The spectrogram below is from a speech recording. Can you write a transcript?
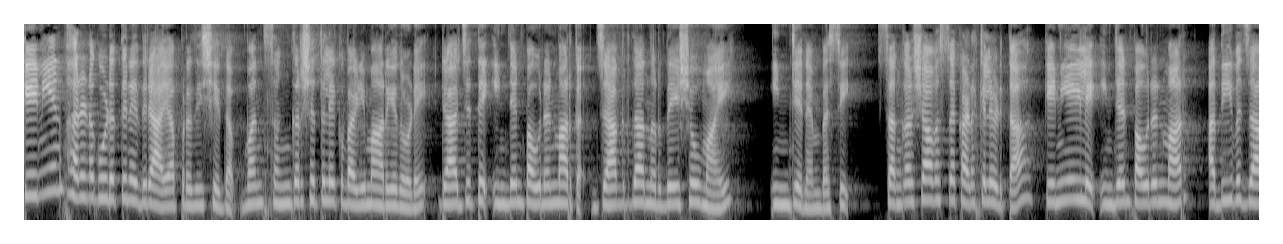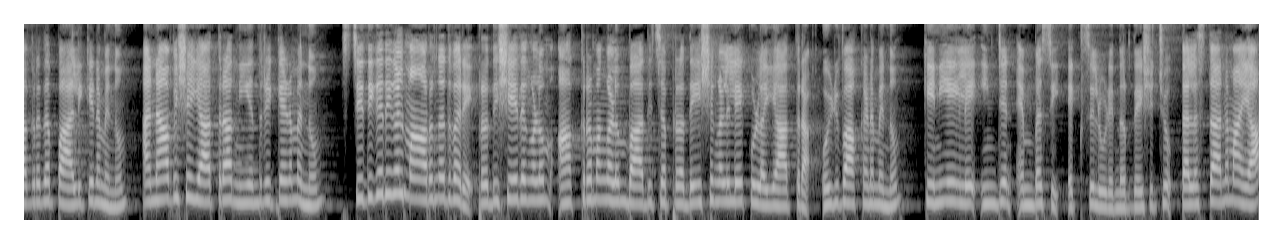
കെനിയൻ ഭരണകൂടത്തിനെതിരായ പ്രതിഷേധം വൻ സംഘർഷത്തിലേക്ക് വഴിമാറിയതോടെ രാജ്യത്തെ ഇന്ത്യൻ പൗരന്മാർക്ക് ജാഗ്രതാ നിർദ്ദേശവുമായി ഇന്ത്യൻ എംബസി. സംഘർഷാവസ്ഥ കണക്കിലെടുത്ത കെനിയയിലെ ഇന്ത്യൻ പൗരന്മാർ അതീവ ജാഗ്രത പാലിക്കണമെന്നും അനാവശ്യ യാത്ര നിയന്ത്രിക്കണമെന്നും സ്ഥിതിഗതികൾ മാറുന്നതുവരെ പ്രതിഷേധങ്ങളും ആക്രമങ്ങളും ബാധിച്ച പ്രദേശങ്ങളിലേക്കുള്ള യാത്ര ഒഴിവാക്കണമെന്നും കെനിയയിലെ ഇന്ത്യൻ എംബസി എക്സിലൂടെ നിർദ്ദേശിച്ചു. തലസ്ഥാനമായ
